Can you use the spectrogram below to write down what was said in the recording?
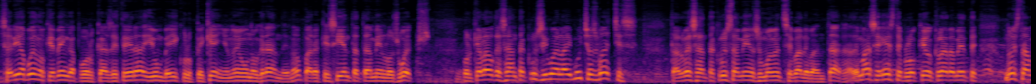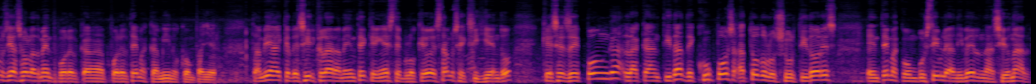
Sería bueno que venga por carretera y un vehículo pequeño, no uno grande, ¿no? Para que sienta también los huecos. Porque al lado de Santa Cruz igual hay muchos baches. Tal vez Santa Cruz también en su momento se va a levantar. Además, en este bloqueo claramente no estamos ya solamente por el, por el tema camino, compañero. También hay que decir claramente que en este bloqueo estamos exigiendo que se reponga la cantidad de cupos a todos los surtidores en tema combustible a nivel nacional,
